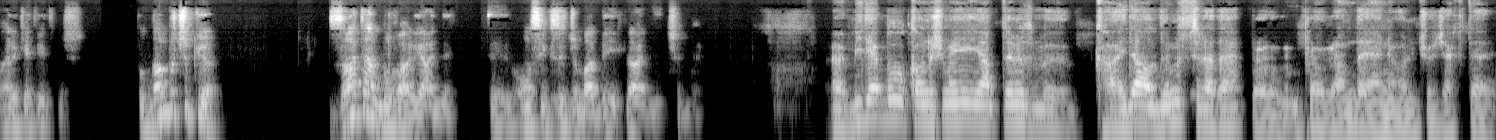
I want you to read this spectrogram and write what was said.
hareket etmiş. Bundan bu çıkıyor. Zaten bu var yani 18. E, madde ihlali içinde. Bir de bu konuşmayı yaptığımız, kayda aldığımız sırada programda yani 13 Ocak'ta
